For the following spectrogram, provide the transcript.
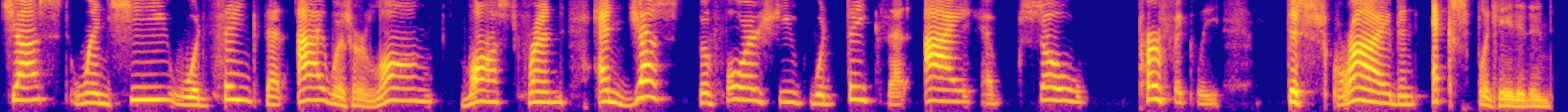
just when she would think that I was her long lost friend. And just before she would think that I have so perfectly described and explicated and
